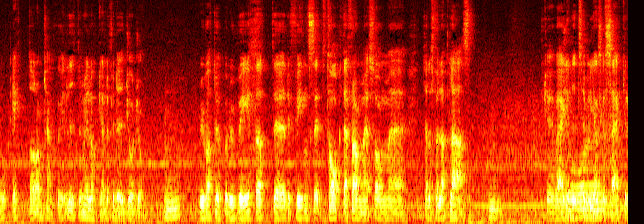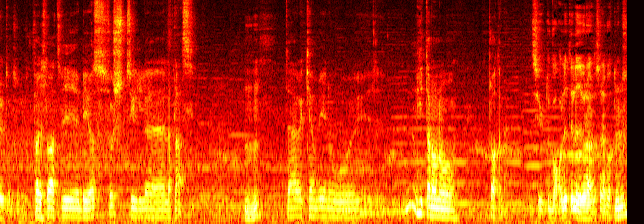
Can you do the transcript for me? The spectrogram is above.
Och ett av dem kanske är lite mer lockande för dig Giorgio. Du har varit uppe och du vet att eh, det finns ett tak där framme som eh, kallas för La Place. Och eh, vägen dit ser väl ganska säker ut också. Föreslår att vi beger oss först till La Place. Mhm. Där kan vi nog hitta någon att prata med. Det ser ut att vara lite liv och rörelse där borta också.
